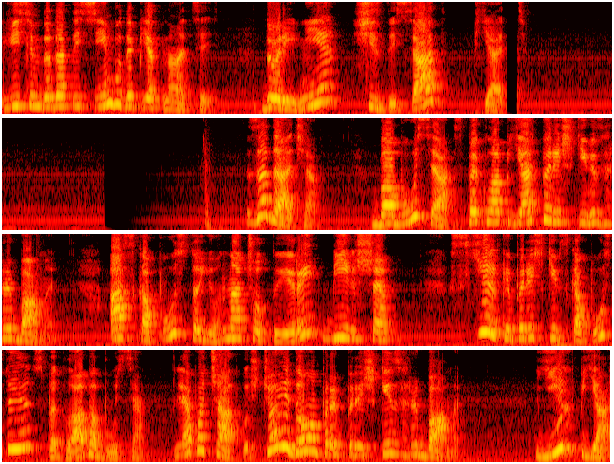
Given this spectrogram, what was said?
8 додати 7 буде 15. Дорівнює 65. Задача. Бабуся спекла 5 пиріжків із грибами, а з капустою на 4 більше. Скільки пиріжків з капустою спекла бабуся? Для початку, що відомо про пиріжки з грибами? Їх 5.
